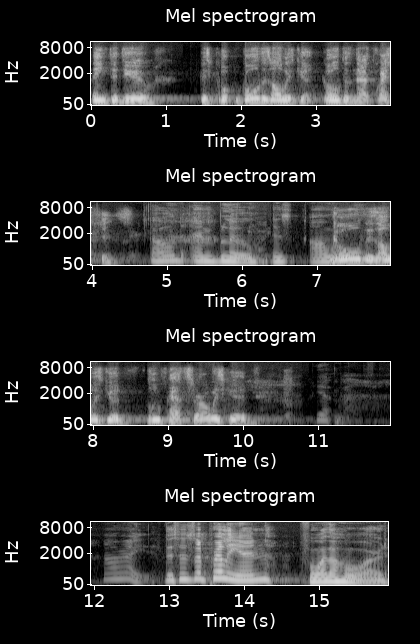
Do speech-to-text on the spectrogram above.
thing to do, because gold is always good. Gold doesn't have questions. Gold and blue is always Gold is always good. Blue pets are always good. Yep. All right. This is Aprillian for the Horde.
